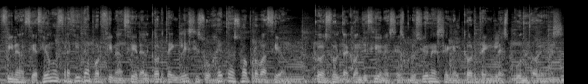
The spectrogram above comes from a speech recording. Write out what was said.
Financiación ofrecida por Financiera El Corte Inglés y sujeta a su aprobación. Consulta condiciones y exclusiones en elcorteinglés.es.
